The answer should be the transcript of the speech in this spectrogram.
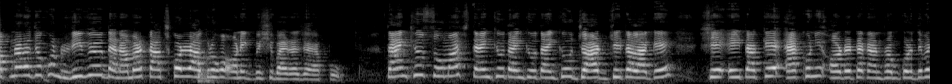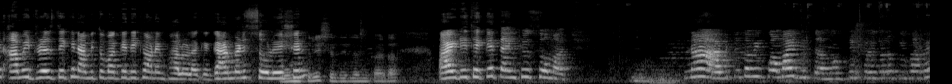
আপনারা যখন রিভিউ দেন, আমার কাজ করার আগ্রহ অনেক বেশি বাইরে যায়, আপু। Thank you so much thank you thank you thank you যার যেটা লাগে সে এইটাকে এখনই অর্ডারটা কনফার্ম করে দেবেন। আমি ড্রেস দেখি না, আমি তোমাকে দেখে অনেক ভালো লাগে। গার্মেন্টস সলিউশন আইডি থেকে থ্যাংক ইউ সো মাচ না আমি তো তুমি কমাই দিছিলাম উনত্রিশ হয়ে গেল কীভাবে?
